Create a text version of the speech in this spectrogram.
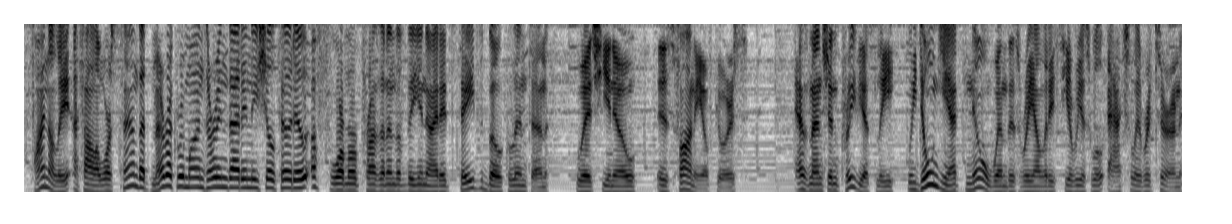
Finally, a follower said that Marek reminds her in that initial photo of former President of the United States Bill Clinton which, you know, is funny of course. As mentioned previously, we don't yet know when this reality series will actually return,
